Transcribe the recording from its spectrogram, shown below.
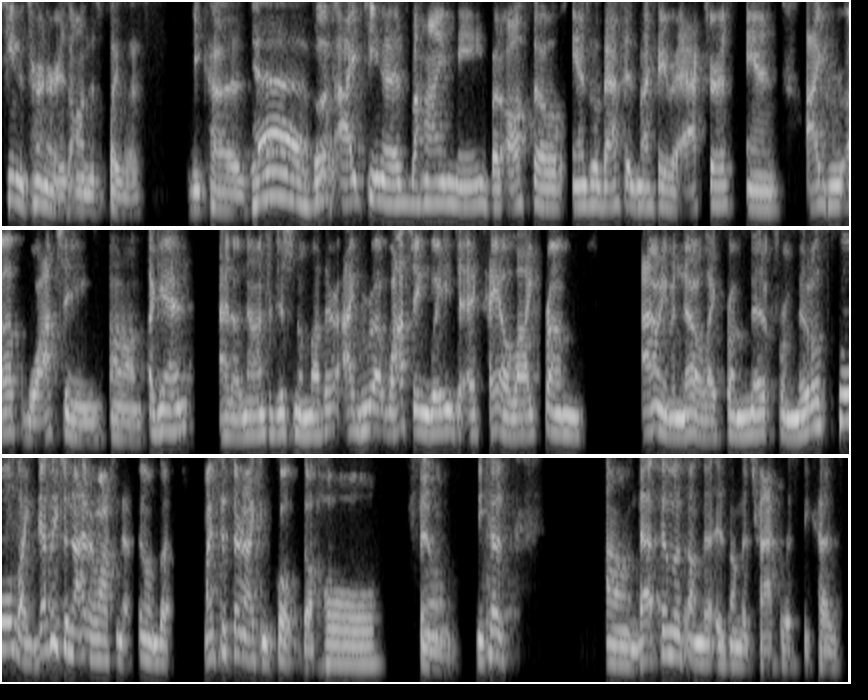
Tina Turner is on this playlist because Yes. Look, I Tina is behind me, but also Angela Bassett is my favorite actress, and I grew up watching. Um, again, I had a non-traditional mother. I grew up watching Waiting to Exhale, like from I don't even know, like from mid- from middle school. Like definitely should not have been watching that film, but my sister and I can quote the whole film because um, that film is on the is on the track list because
